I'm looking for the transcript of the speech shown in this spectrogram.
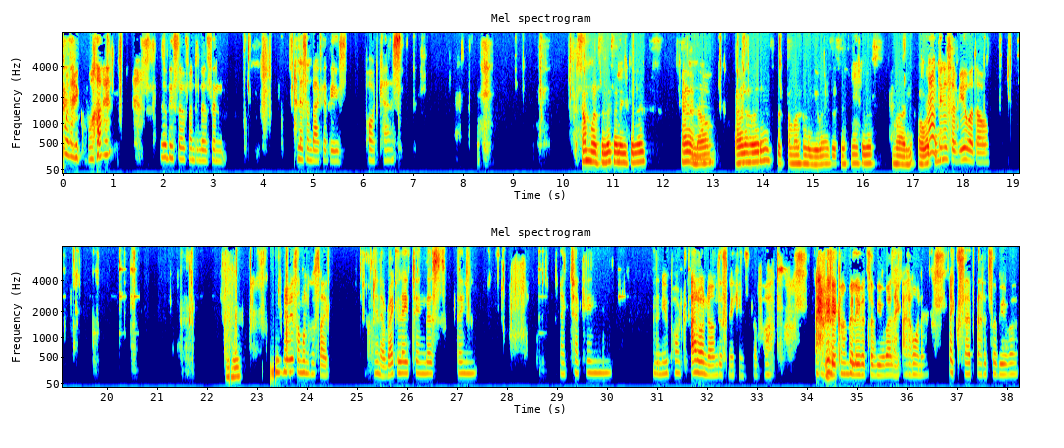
We're like, what? It'll be so fun to listen listen back at these podcasts. Someone's listening to this. I don't Mm. know. I don't know who it is, but someone from the US is listening to this on I don't think it's a viewer though. hmm Maybe someone who's like, you know, regulating this thing, like checking the new podcast. I don't know. I'm just making stuff up. I really can't believe it's a viewer. Like, I don't want to accept that it's a viewer.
